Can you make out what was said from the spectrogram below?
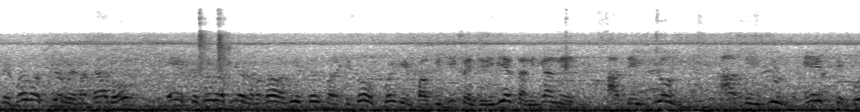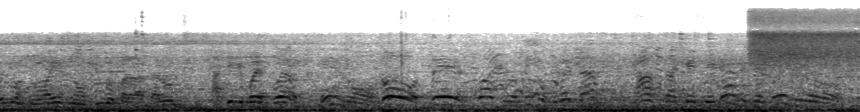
este juego ha sido rematado, este juego ha sido rematado a 10 pesos para que todos jueguen, participen, se diviertan y ganen. Atención, atención, este juego no es nocivo para la salud. Así que puedes jugar 1, 2, 3, 4, 5 cubetas hasta que te ganes el premio.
